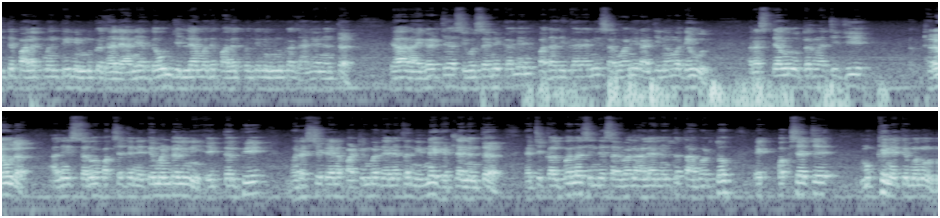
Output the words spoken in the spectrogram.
तिथे पालकमंत्री नेमणुका झाल्या आणि या दोन जिल्ह्यामध्ये पालकमंत्री नेमणुका झाल्यानंतर या रायगडच्या शिवसैनिकांनी आणि पदाधिकाऱ्यांनी सर्वांनी राजीनामा देऊन रस्त्यावर उतरण्याची जी ठरवलं आणि सर्व पक्षाच्या नेतेमंडळींनी एकतर्फी भरत शेट यांना पाठिंबा देण्याचा निर्णय घेतल्यानंतर याची कल्पना शिंदे साहेबांना आल्यानंतर ताबडतोब एक पक्षाचे मुख्य नेते म्हणून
